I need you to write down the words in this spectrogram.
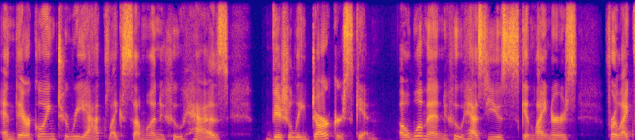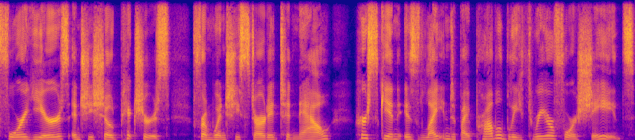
and they're going to react like someone who has visually darker skin. A woman who has used skin lighteners for like four years and she showed pictures from when she started to now, her skin is lightened by probably three or four shades.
